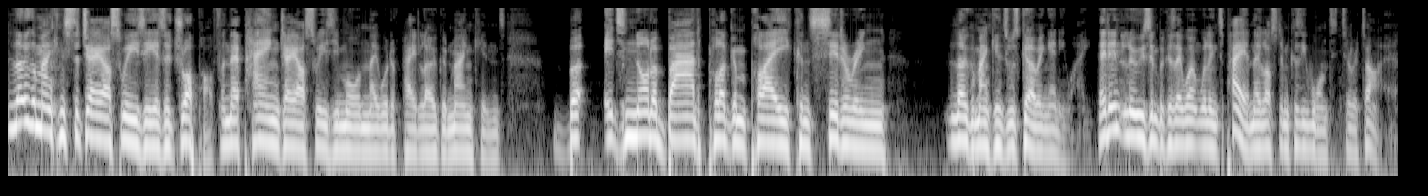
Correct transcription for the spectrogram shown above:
Logan Mankins to J.R. Sweezy is a drop off, and they're paying J.R. Sweezy more than they would have paid Logan Mankins. But it's not a bad plug and play considering Logan Mankins was going anyway. They didn't lose him because they weren't willing to pay him, they lost him because he wanted to retire.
